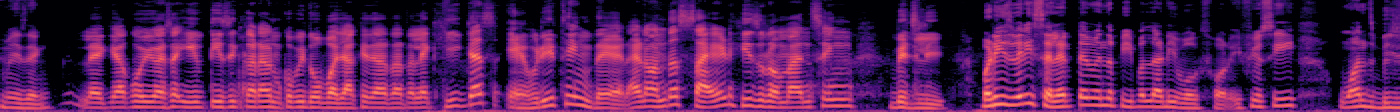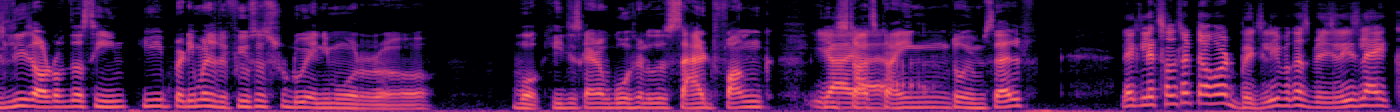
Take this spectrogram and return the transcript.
Amazing. Like या कोई ऐसा eve teasing कर रहा है उनको भी दो बजा के जाता था. Like he does everything there. And on the side he's romancing Bijli. But he's very selective in the people that he works for. If you see, once Bijli is out of the scene, he pretty much refuses to do any more uh, work. He just kind of goes into the sad funk. He Yeah, starts yeah, crying to himself. Like let's also talk about Bijli because Bijli is like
